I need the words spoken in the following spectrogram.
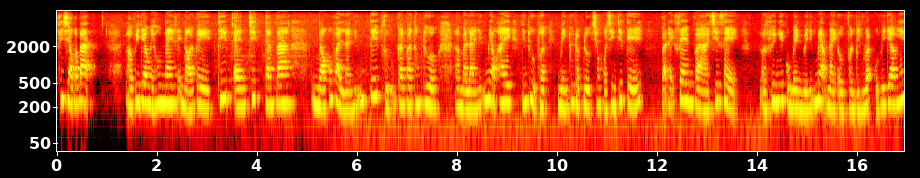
Xin chào các bạn. Ở Video ngày hôm nay sẽ nói về Tip and Trick Canva. Nó không phải là những tip sử dụng Canva thông thường à, Mà là những mẹo hay, những thủ thuật mình thu thập được trong quá trình thiết kế. Bạn hãy xem và chia sẻ ờ, suy nghĩ của mình về những mẹo này ở phần bình luận của video nhé.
